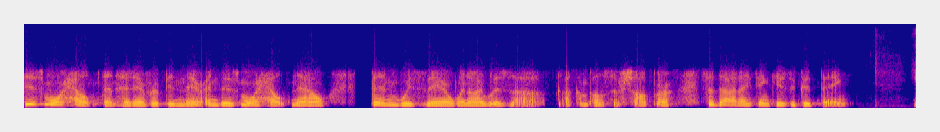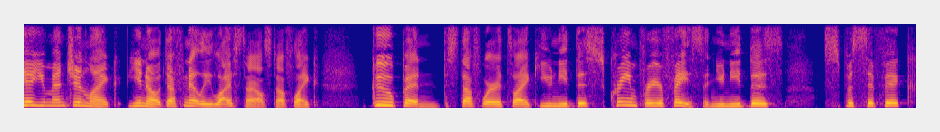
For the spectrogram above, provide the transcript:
there's more help than had ever been there, and there's more help now than was there when I was a, a compulsive shopper. So that I think is a good thing. Yeah, you mentioned like, you know, definitely lifestyle stuff like goop and stuff where it's like you need this cream for your face and you need this specific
